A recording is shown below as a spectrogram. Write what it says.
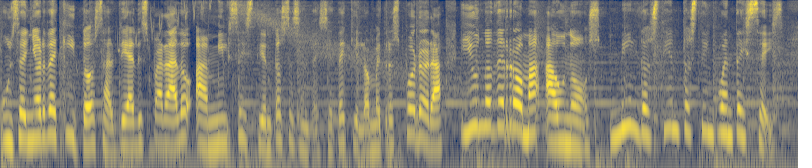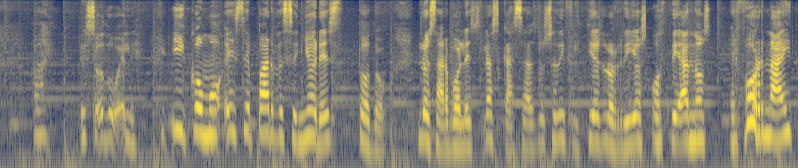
un señor de Quito saldría disparado a 1667 km por hora y uno de Roma a unos 1256. Eso duele. Y como ese par de señores, todo, los árboles, las casas, los edificios, los ríos, océanos, el Fortnite,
